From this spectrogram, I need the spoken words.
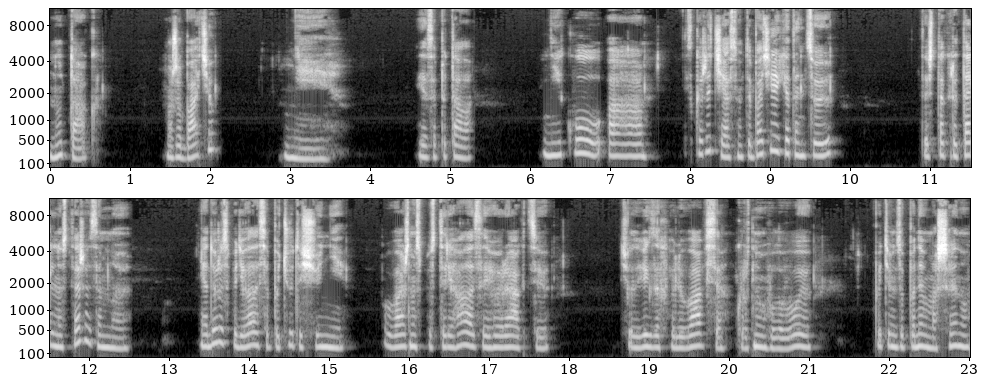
Ну так. Може, бачив? Ні. Я запитала Ніку, а скажи чесно, ти бачив, як я танцюю? Ти ж так ретельно стежив за мною? Я дуже сподівалася почути, що ні. Уважно спостерігала за його реакцією. Чоловік захвилювався, крутнув головою, потім зупинив машину.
